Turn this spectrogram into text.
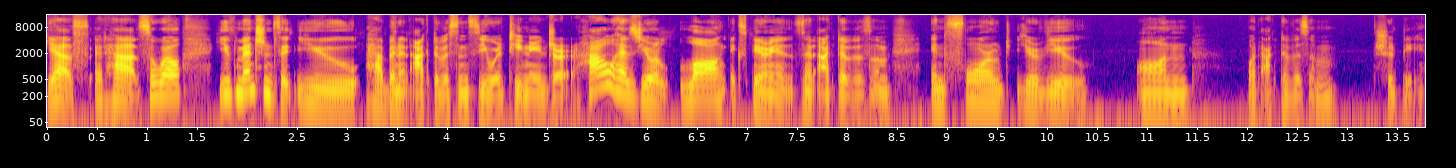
Yes, it has. So, well, you've mentioned that you have been an activist since you were a teenager. How has your long experience in activism informed your view on what activism should be?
